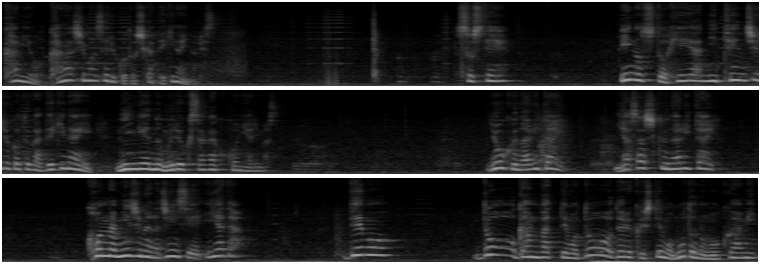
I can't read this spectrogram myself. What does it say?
神を悲しませることしかできないのです。そして命と平安に転じることができない人間の無力さがここにあります。良くなりたい優しくなりたいこんな惨めな人生嫌だ。でもどう頑張ってもどう努力しても元の木阿弥。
